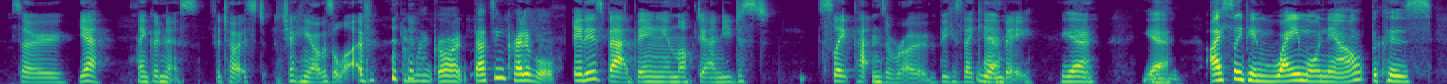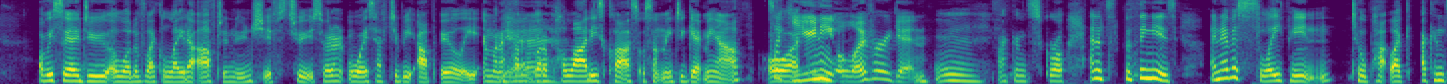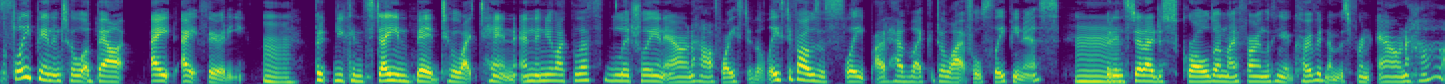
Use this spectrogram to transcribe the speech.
So yeah, thank goodness for Toast checking I was alive. Oh my god, that's incredible. It is bad being in lockdown. You just sleep patterns are rogue because they can be. Yeah, yeah. Mm. I sleep in way more now because obviously I do a lot of like later afternoon shifts too, so I don't always have to be up early. And when I haven't got a Pilates class or something to get me up, It's like I uni can- all over again. Mm, I can scroll, and it's the thing is, I never sleep in till like I can sleep in until about eight eight thirty, Mm. but you can stay in bed till like ten, and then you're like, well, that's literally an hour and a half wasted. At least if I was asleep, I'd have like delightful sleepiness, but Mm. instead, I just scrolled on my phone looking at COVID numbers for an hour and a half.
